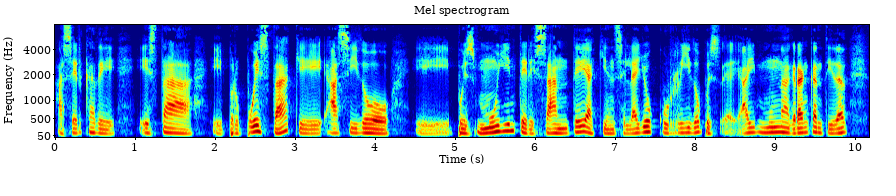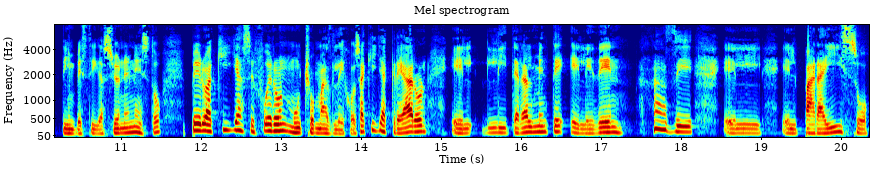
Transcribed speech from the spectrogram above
acerca de esta eh, propuesta que ha sido eh, pues muy interesante a quien se le haya ocurrido, pues eh, hay una gran cantidad de investigación en esto, pero aquí ya se fueron mucho más lejos. Aquí ya crearon el literalmente el Edén así el, el paraíso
